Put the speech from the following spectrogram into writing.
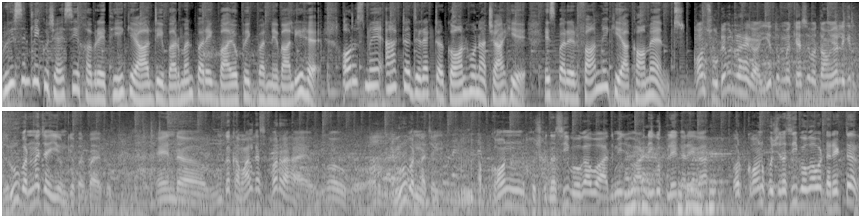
रिसेंटली कुछ ऐसी खबरें थीं कि आर डी बर्मन पर एक बायोपिक बनने वाली है और उसमें एक्टर डायरेक्टर कौन होना चाहिए? इस पर इरफान ने किया कमेंट कौन सूटेबल रहेगा? ये तो मैं कैसे बताऊँ यार लेकिन ज़रूर बनना चाहिए उनके ऊपर बायोपिक एंड uh, उनका कमाल का सफ़र रहा है और ज़रूर बनना चाहिए। अब कौन खुशनसीब होगा वो आदमी जो आर को प्ले करेगा और कौन खुशनसीब होगा वो डायरेक्टर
